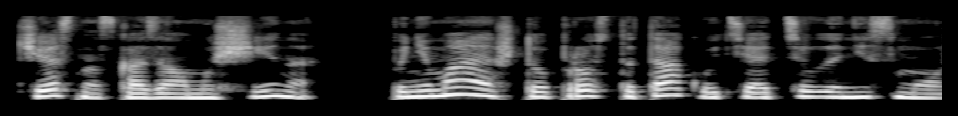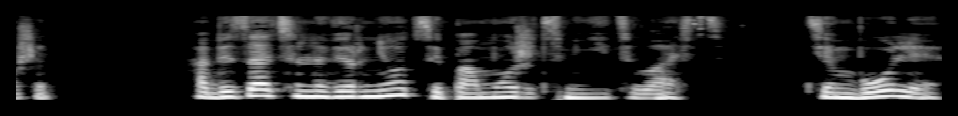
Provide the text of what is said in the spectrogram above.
честно сказал мужчина, понимая, что просто так уйти отсюда не сможет. Обязательно вернется и поможет сменить власть. Тем более,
